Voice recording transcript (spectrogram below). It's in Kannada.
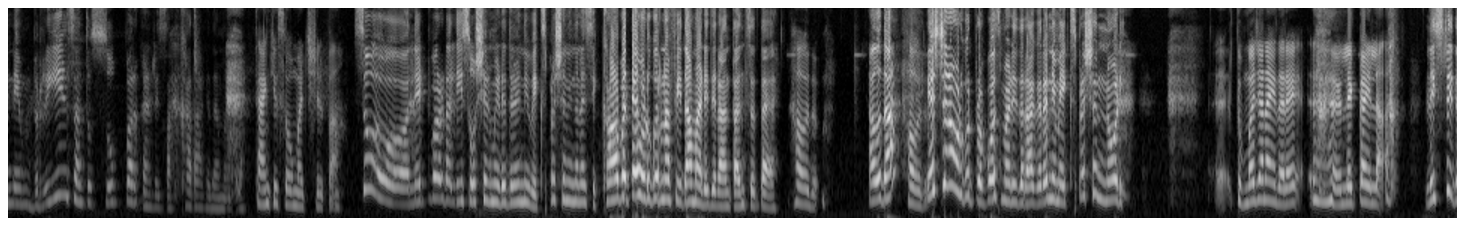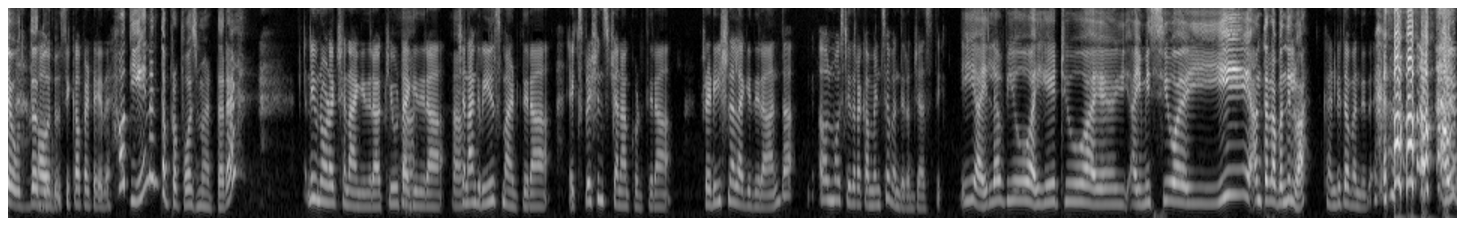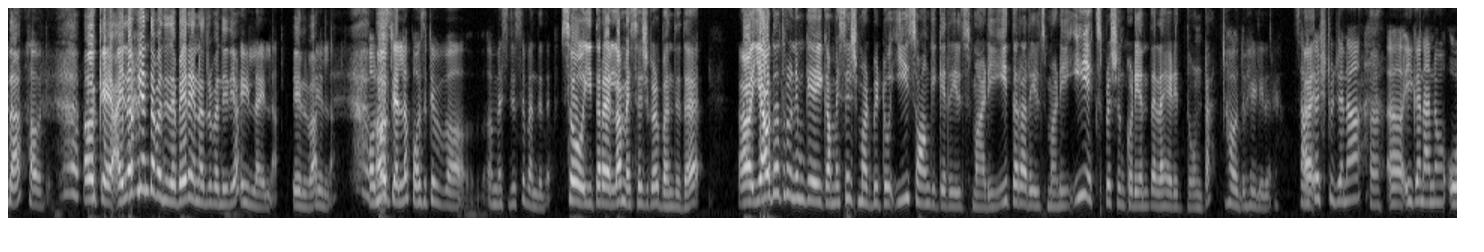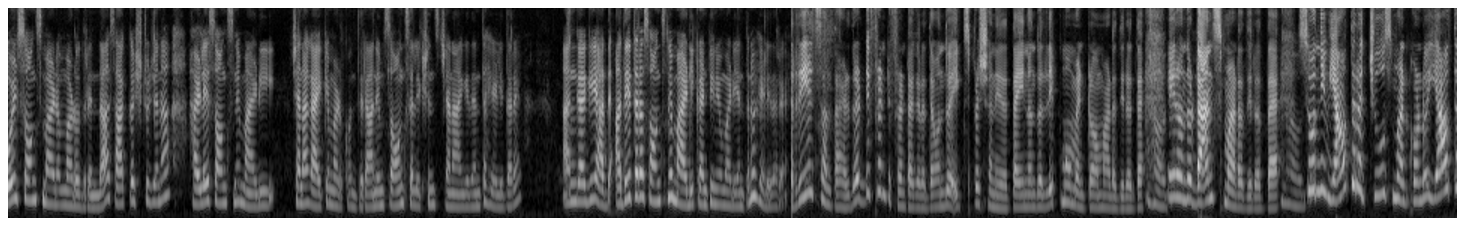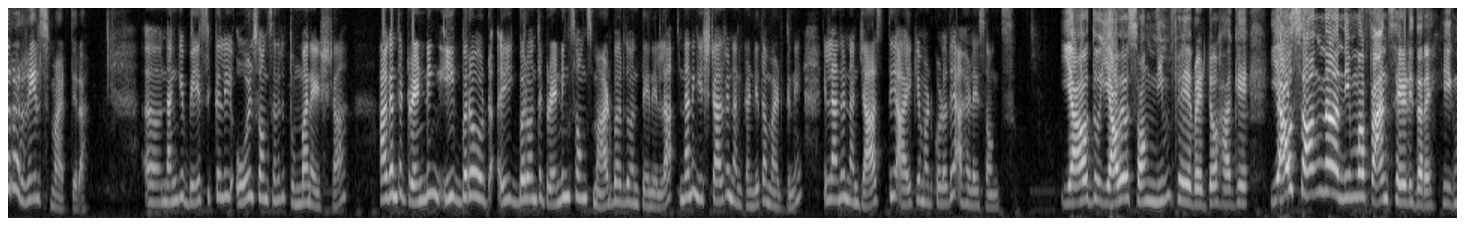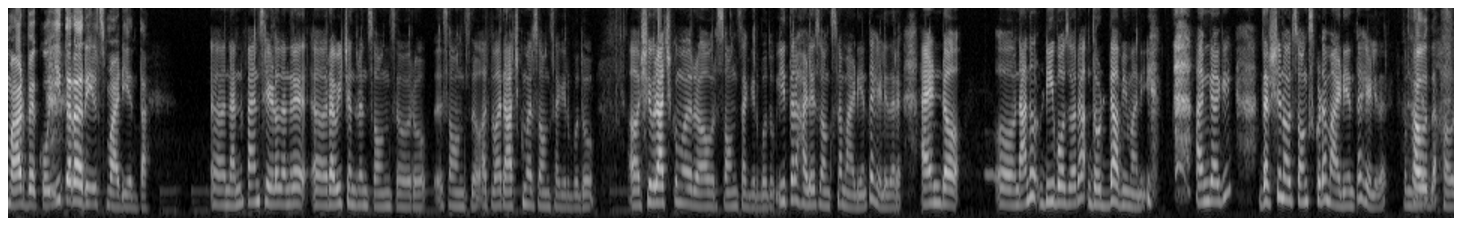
ನಿಮ್ ರೀಲ್ಸ್ ಅಂತೂ ಸೂಪರ್ ಕಣ್ರಿ ಸಖತ್ತಾಗಿದೆ ಮಾತ್ರ. Thank you so much Shilpa. So ನೆಟ್ವರ್ಡ್ ಅಲ್ಲಿ ಸೋಷಿಯಲ್ ಮೀಡಿಯಾದಲ್ಲಿ ನೀವು ಎಕ್ಸ್ಪ್ರೆಷನ್ ಇಂದನೇ ಸಿಕ್ಕಾಬಟ್ಟೆ ಹುಡುಗರ್ನ ಫಿದಾ ಮಾಡಿದೀರಾ ಅಂತ ಅನ್ಸುತ್ತೆ. ಹೌದು. ಹೌದಾ? ಹೌದು. ಎಷ್ಟು ಜನ ಹುಡುಗರು ಪ್ರಪೋಸ್ ಮಾಡಿದಾರೆ? ಹಾಗಾದ್ರೆ ನಿಮ್ಮ ಎಕ್ಸ್ಪ್ರೆಷನ್ ನೋಡಿ. ತುಂಬಾ ಜನ ಇದ್ದಾರೆ ಲೆಕ್ಕ ಇಲ್ಲ. ಲಿಸ್ಟ್ ಇದೆ ಉದ್ದದ್ದು. ಹೌದು ಸಿಕ್ಕಾಪಟ್ಟೆ ಇದೆ. ಹೌದು ಏನಂತ ಪ್ರಪೋಸ್ ಮಾಡ್ತಾರೆ? ನೀವು ನೋಡಕ್ ಚೆನ್ನಾಗಿದ್ದೀರಾ? ಕ್ಯೂಟ್ ಆಗಿದ್ದೀರಾ? ಚೆನ್ನಾಗಿ ರೀಲ್ಸ್ ಮಾಡ್ತೀರಾ? ಎಕ್ಸ್ಪ್ರೆಷನ್ಸ್ ಚೆನ್ನಾಗಿ ಕೊಡ್ತೀರಾ? ಟ್ರೆಡಿಷ್ನಲ್ ಆಗಿದ್ದೀರಾ ಅಂತ ಆಲ್ಮೋಸ್ಟ್ ಈ ಥರ ಕಮೆಂಟ್ಸೇ ಬಂದಿರೋದು ಜಾಸ್ತಿ. ಈ I love you I hate you I I miss you ಈ ಅಂತೆಲ್ಲ ಬಂದಿಲ್ವಾ? ಖಂಡಿತ ಬಂದಿದೆ. ಹೌದಾ? ಹೌದು. ಓಕೆ ಐ ಲವ್ ಯು ಅಂತ ಬಂದಿದೆ. ಬೇರೆ ಏನಾದರೂ ಬಂದಿದೆಯಾ? ಇಲ್ಲ ಇಲ್ಲ. ಇಲ್ವಾ? ಇಲ್ಲ. ಆಲ್ಮೋಸ್ಟ್ ಎಲ್ಲ ಪಾಸಿಟಿವ್ ಮೆಸೇಜಸ್ ಬಂದಿದೆ. ಸೊ ಈ ಥರ ಎಲ್ಲ ಮೆಸೇಜ್ಗಳು ಬಂದಿದೆ. ಯಾವುದಾದ್ರೂ ನಿಮಗೆ ನಿಮ್ಗೆ ಈಗ ಮೆಸೇಜ್ ಮಾಡಿಬಿಟ್ಟು ಈ ಸಾಂಗಿಗೆ ರೀಲ್ಸ್ ಮಾಡಿ ಈ ಥರ ರೀಲ್ಸ್ ಮಾಡಿ ಈ ಎಕ್ಸ್ಪ್ರೆಷನ್ ಕೊಡಿ ಅಂತೆಲ್ಲ ಹೇಳಿದ್ದು ಉಂಟಾ? ಹೌದು ಹೇಳಿದ್ದಾರೆ. ಸಾಕಷ್ಟು ಜನ ಈಗ ನಾನು ಓಲ್ಡ್ ಸಾಂಗ್ಸ್ ಮಾಡ ಮಾಡೋದ್ರಿಂದ ಸಾಕಷ್ಟು ಜನ ಹಳೆ ಸಾಂಗ್ಸ್ನೇ ಮಾಡಿ ಚೆನ್ನಾಗಿ ಆಯ್ಕೆ ಮಾಡ್ಕೊತೀರಾ? ನಿಮ್ಮ ಸಾಂಗ್ ಸೆಲೆಕ್ಷನ್ಸ್ ಚೆನ್ನಾಗಿದೆ ಅಂತ ಹೇಳಿದ್ದಾರೆ. ಹಂಗಾಗಿ ಅದೇ ಅದೇ ಥರ ಸಾಂಗ್ಸ್ನೇ ಮಾಡಿ ಕಂಟಿನ್ಯೂ ಮಾಡಿ ಅಂತಲೂ ಹೇಳಿದ್ದಾರೆ. ರೀಲ್ಸ್ ಅಂತ ಹೇಳಿದ್ರೆ ಡಿಫ್ರೆಂಟ್ ಡಿಫ್ರೆಂಟ್ ಆಗಿರುತ್ತೆ. ಒಂದು ಎಕ್ಸ್ಪ್ರೆಷನ್ ಇರುತ್ತೆ ಇನ್ನೊಂದು ಲಿಪ್ ಮೂಮೆಂಟ್ ಮಾಡೋದಿರುತ್ತೆ ಇನ್ನೊಂದು ಡ್ಯಾನ್ಸ್ ಮಾಡೋದಿರುತ್ತೆ. ಸೊ ನೀವು ಯಾವ ತರ ಚೂಸ್ ಮಾಡ್ಕೊಂಡು ಯಾವ ತರ ರೀಲ್ಸ್ ಮಾಡ್ತೀರಾ? ನನಗೆ ಬೇಸಿಕಲಿ ಓಲ್ಡ್ ಸಾಂಗ್ಸ್ ಅಂದರೆ ತುಂಬಾ ಇಷ್ಟ. ಹಾಗಂತ ಟ್ರೆಂಡಿಂಗ್ ಈಗ ಬರೋ ಈಗ ಬರೋವಂಥ ಟ್ರೆಂಡಿಂಗ್ ಸಾಂಗ್ಸ್ ಮಾಡಬಾರ್ದು ಅಂತೇನಿಲ್ಲ. ನನಗೆ ಇಷ್ಟ ಆದರೆ ನಾನು ಖಂಡಿತ ಮಾಡ್ತೀನಿ. ಇಲ್ಲಾಂದರೆ ನಾನು ಜಾಸ್ತಿ ಆಯ್ಕೆ ಮಾಡ್ಕೊಳ್ಳೋದೇ ಆ ಹಳೆ ಸಾಂಗ್ಸ್ ಯಾವುದು ಯಾವ್ಯಾವ ಸಾಂಗ್ ನಿಮ್ಮ ಫೇವ್ರೇಟು ಹಾಗೆ ಯಾವ ಸಾಂಗ್ನ ನಿಮ್ಮ ಫ್ಯಾನ್ಸ್ ಹೇಳಿದ್ದಾರೆ? ಹೀಗೆ ಮಾಡಬೇಕು ಈ ಥರ ರೀಲ್ಸ್ ಮಾಡಿ ಅಂತ. ನನ್ನ ಫ್ಯಾನ್ಸ್ ಹೇಳೋದಂದರೆ ರವಿಚಂದ್ರನ್ ಸಾಂಗ್ಸ್ ಅವರು ಸಾಂಗ್ಸ್ ಅಥವಾ ರಾಜ್ಕುಮಾರ್ ಸಾಂಗ್ಸ್ ಆಗಿರ್ಬೋದು ಶಿವರಾಜ್ ಕುಮಾರ್ ಅವ್ರ ಸಾಂಗ್ಸ್ ಆಗಿರ್ಬೋದು ಈ ಥರ ಹಳೆ ಸಾಂಗ್ಸ್ನ ಮಾಡಿ ಅಂತ ಹೇಳಿದ್ದಾರೆ. ಆ್ಯಂಡ್ ನಾನು ಡಿ ಬಾಸ್ ಅವರ ದೊಡ್ಡ ಅಭಿಮಾನಿ. ಹಂಗಾಗಿ ದರ್ಶನ್ ಅವ್ರ ಸಾಂಗ್ಸ್ ಕೂಡ ಮಾಡಿ ಅಂತ ಹೇಳಿದ್ದಾರೆ ತುಂಬಾ ಹೌದಾ? ಹೌದು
